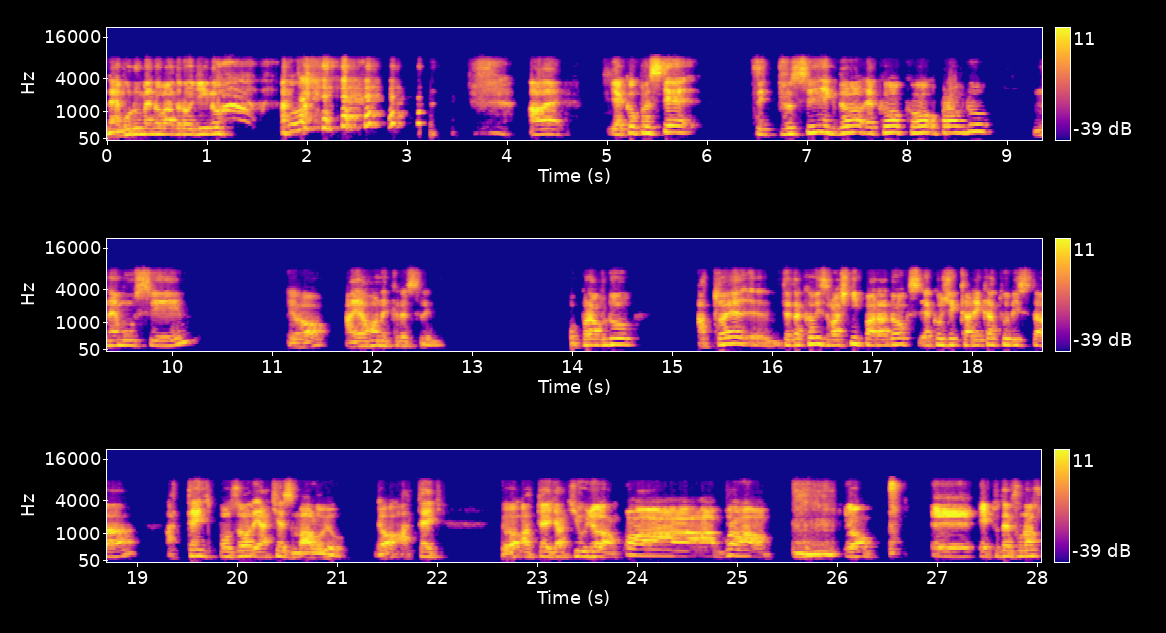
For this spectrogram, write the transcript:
nebudu jmenovat rodinu, ale jako prostě teď prostě někdo, jako koho opravdu nemusím, jo, a já ho nekreslím. Opravdu, a to je, to je takový zvláštní paradox, jakože karikaturista, a teď pozor, já tě zmaluju, jo, a teď, jo, a teď já ti udělám, jo, jak to ten funás,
